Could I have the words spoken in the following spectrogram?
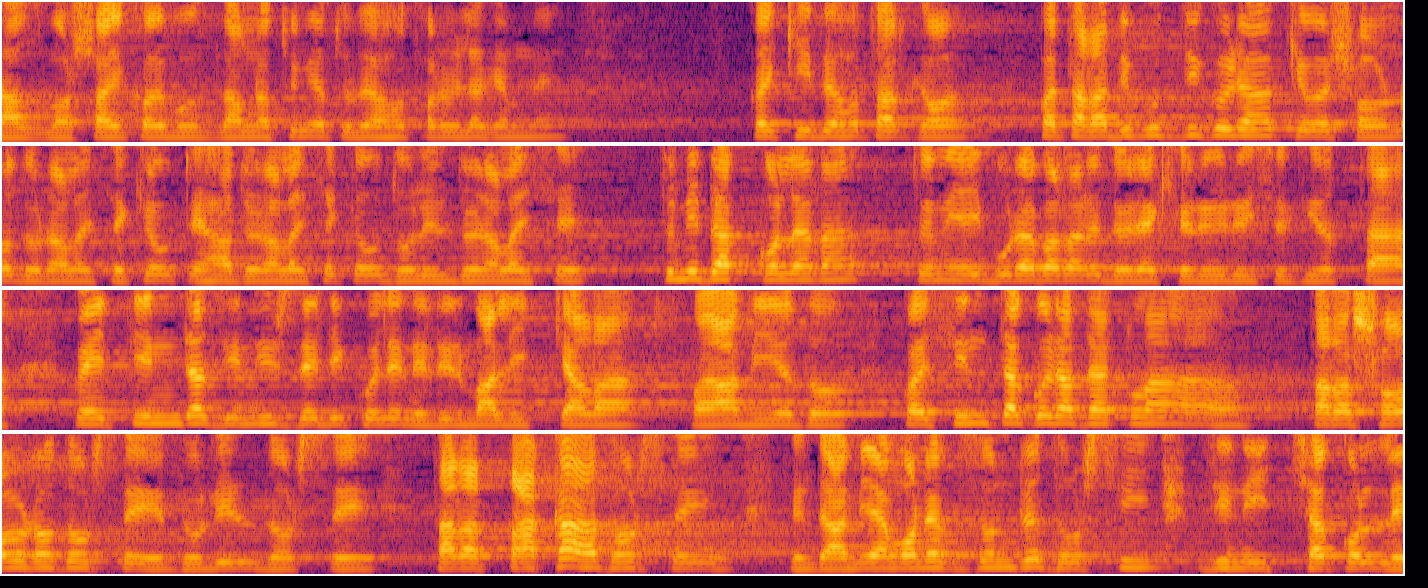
রাজমশাই কয়, বুঝলাম না, তুমি এত বেহতার হইলা কেমনে? কয়, কি বেহতার? কয় তারা দি বুদ্ধি কইরা কেউ স্বর্ণ দৌড়ালাইছে কেউ টেহা দৌড়ালাইছে কেউ দলিল দৌড়ালাইছে তুমি ব্যাক করলে না, তুমি এই বুড়া বেড়ারে ধরে খেয়ে রইছো কি তা এই তিনটা জিনিস যেটি কইলেন এটির মালিক কেড়া? বা আমি এদো কয়, চিন্তা করে দেখলাম, তারা স্বর্ণ ধরছে, দলিল ধরছে, তারা টাকা ধরছে। কিন্তু আমি এমন একজনরে ধরছি, যিনি ইচ্ছা করলে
